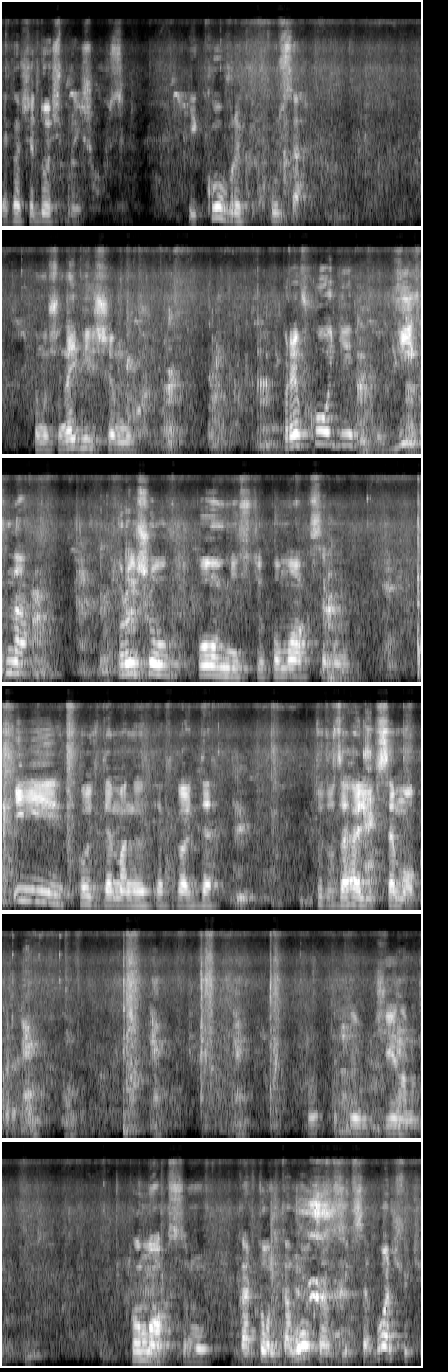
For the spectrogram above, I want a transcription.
Як наче дощ прийшов. І коврик, усе. Тому що найбільше мух при вході, вікна пройшов повністю по максимуму. І ось де в мене, як кажуть, де тут взагалі все мокре. Ось таким чином. По максимуму. Картонка мокра, всі все бачать.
